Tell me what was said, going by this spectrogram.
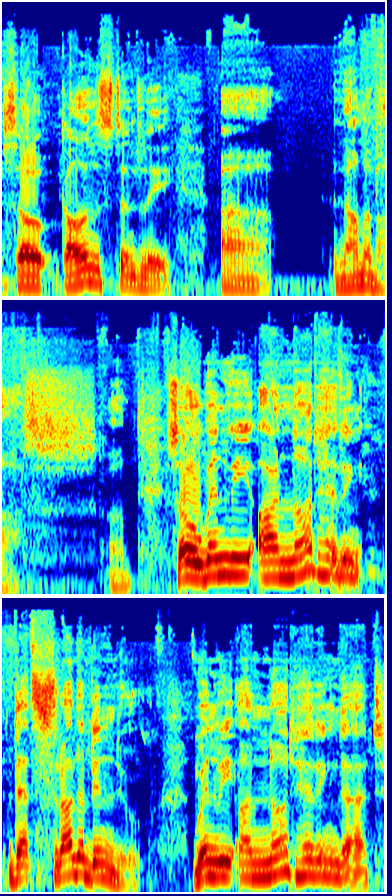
So constantly, uh, namabas. Um, so when we are not having that sraddha bindu, when we are not having that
